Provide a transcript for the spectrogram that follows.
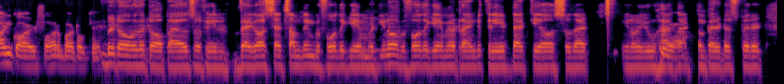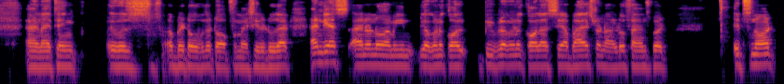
Uncalled for, but okay. bit over the top. I also feel Weghorst said something before the game, but you know, before the game, you're trying to create that chaos so that you know you have Yeah. that competitive spirit, and I think it was a bit over the top for Messi to do that. And yes, I don't know. I mean, you're gonna call people are gonna call us yeah biased Ronaldo fans, but it's not.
